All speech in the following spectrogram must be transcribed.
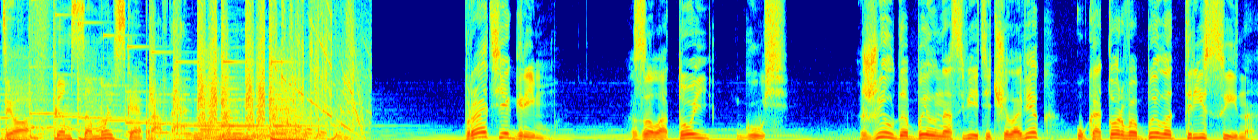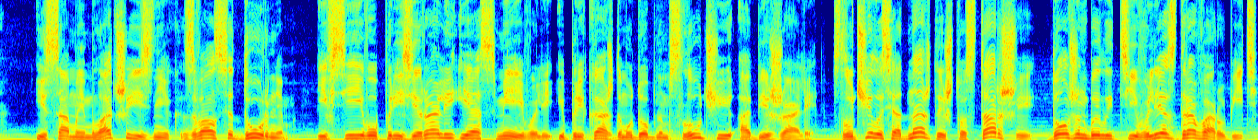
Радио «Комсомольская правда». Братья Гримм. Золотой гусь. Жил да был на свете человек, у которого было три сына, и самый младший из них звался Дурнем, и все его презирали и осмеивали, и при каждом удобном случае обижали. Случилось однажды, что старший должен был идти в лес дрова рубить,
